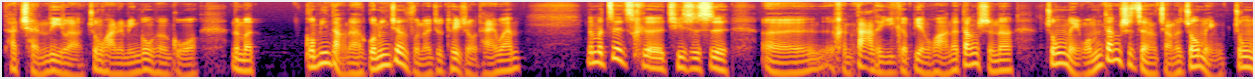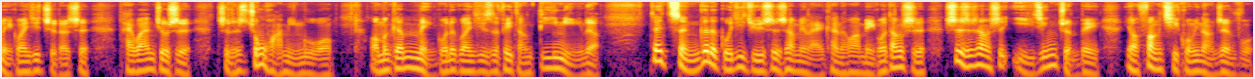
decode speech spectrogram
它成立了中华人民共和国。那么国民党呢，国民政府呢就退守台湾。那么这个其实是呃很大的一个变化。那当时呢，中美我们当时讲讲的中美中美关系指的是台湾，就是指的是中华民国。我们跟美国的关系是非常低迷的。在整个的国际局势上面来看的话，美国当时事实上是已经准备要放弃国民党政府，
